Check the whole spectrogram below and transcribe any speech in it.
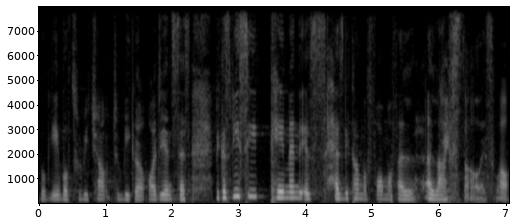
we'll be able to reach out to bigger audiences because we see payment is has become a form of a, a lifestyle as well.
